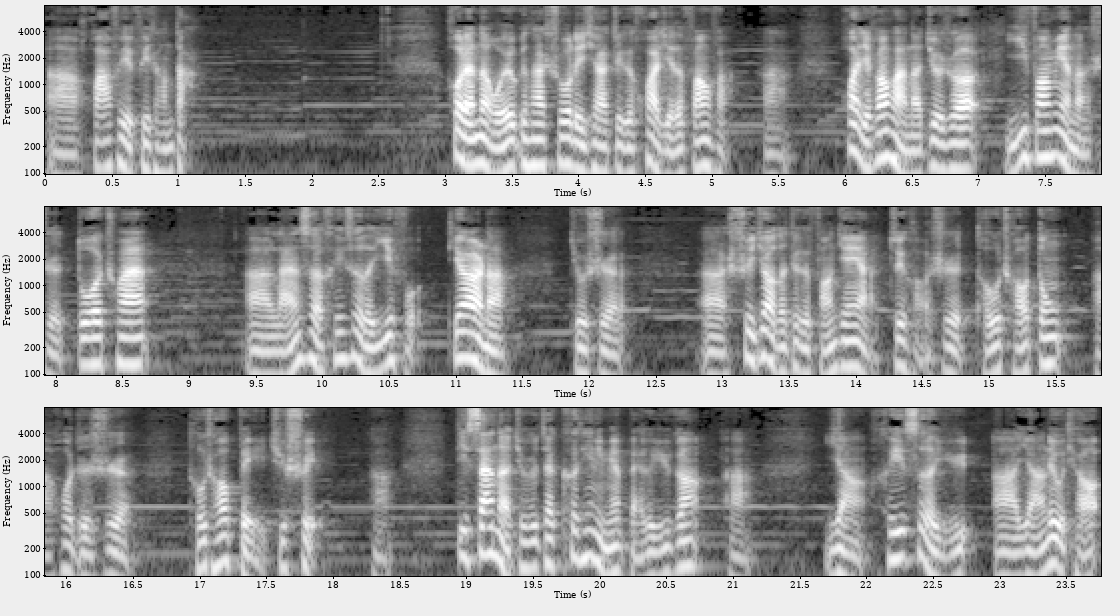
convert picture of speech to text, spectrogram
啊，花费非常大。后来呢，我又跟他说了一下这个化解的方法啊，化解方法呢，就是说一方面呢是多穿啊蓝色、黑色的衣服，第二呢就是啊睡觉的这个房间呀，最好是头朝东啊，或者是头朝北去睡啊。第三呢，就是在客厅里面摆个鱼缸啊，养黑色鱼啊，养六条。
